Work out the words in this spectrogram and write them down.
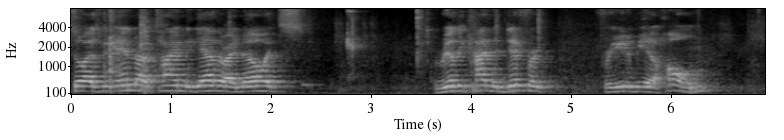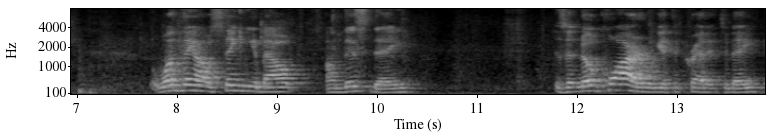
So, as we end our time together, I know it's really kind of different for you to be at home. one thing I was thinking about on this day is that no choir will get the credit today.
